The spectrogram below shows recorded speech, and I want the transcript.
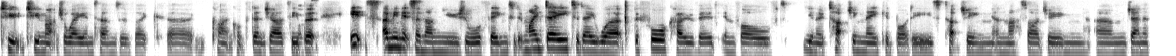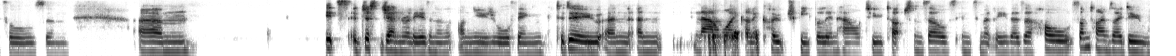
too too much away in terms of like uh, client confidentiality but it's i mean it's an unusual thing to do. My day-to-day work before covid involved you know touching naked bodies touching and massaging um, genitals and um, it's it just generally isn't an unusual thing to do. And and now i kind of coach people in how to touch themselves intimately. There's a whole sometimes i do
